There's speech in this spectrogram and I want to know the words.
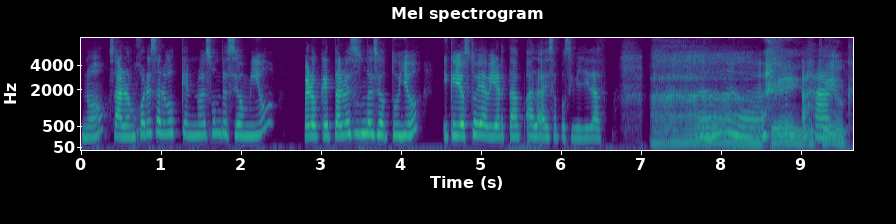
¿No? O sea, a lo mejor es algo que no es un deseo mío, pero que tal vez es un deseo tuyo y que yo estoy abierta a, la- a esa posibilidad. Ah, Ah, ok, ajá. ok, ok.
